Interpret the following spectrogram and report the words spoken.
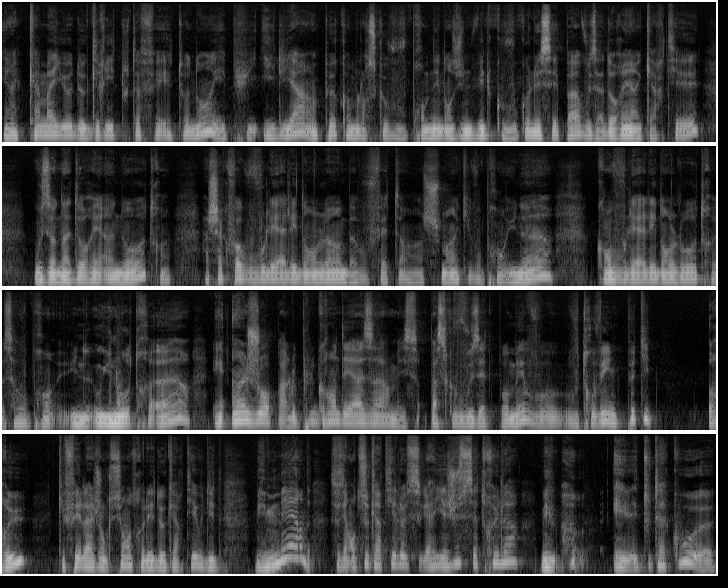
Il y a un camailleux de gris tout à fait étonnant. Et puis, il y a un peu comme lorsque vous vous promenez dans une ville que vous connaissez pas, vous adorez un quartier, vous en adorez un autre. À chaque fois que vous voulez aller dans l'un, ben vous faites un chemin qui vous prend une heure. Quand vous voulez aller dans l'autre, ça vous prend une, autre heure. Et un jour, par le plus grand des hasards, mais parce que vous vous êtes paumé, vous, vous trouvez une petite rue qui fait la jonction entre les deux quartiers. Vous dites, mais merde C'est-à-dire, entre ce quartier-là, il y a juste cette rue-là. Mais et tout à coup, euh,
